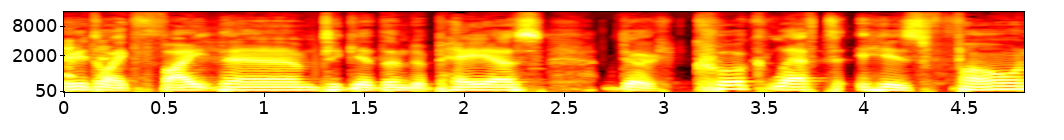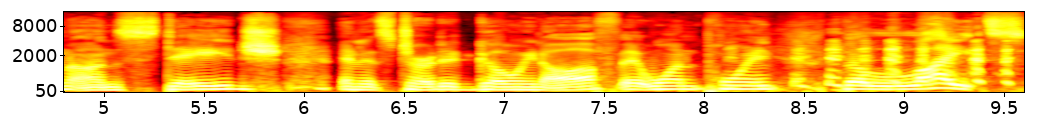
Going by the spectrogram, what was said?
We had to like fight them to get them to pay us. The cook left his phone on stage and it started going off at one point. The lights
